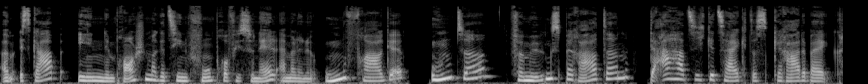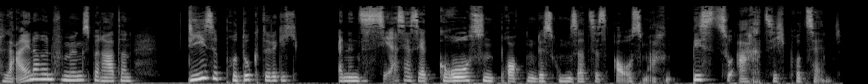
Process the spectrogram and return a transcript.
Ähm, es gab in dem Branchenmagazin Fonds Professionell einmal eine Umfrage unter Vermögensberatern. Da hat sich gezeigt, dass gerade bei kleineren Vermögensberatern diese Produkte wirklich einen sehr, sehr, sehr großen Brocken des Umsatzes ausmachen. Bis zu 80 Prozent.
